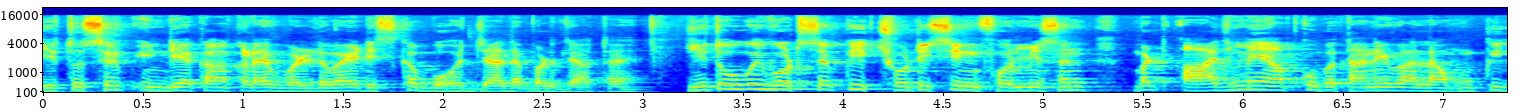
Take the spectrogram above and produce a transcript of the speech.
ये तो सिर्फ़ इंडिया का आंकड़ा है वर्ल्ड वाइड इसका बहुत ज़्यादा बढ़ जाता है। ये तो हो गई व्हाट्सएप की एक छोटी सी इन्फॉर्मेशन बट आज मैं आपको बताने वाला हूँ कि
